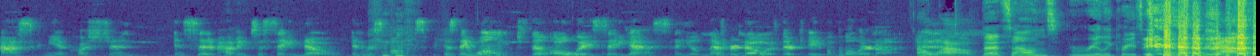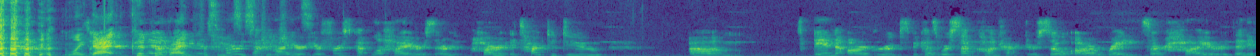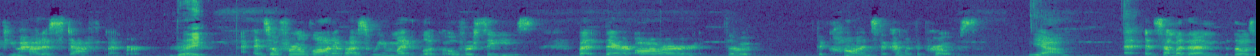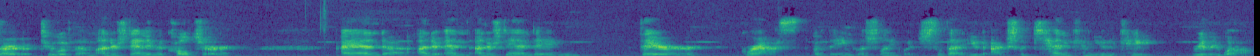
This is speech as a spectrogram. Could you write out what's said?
ask me a question instead of having to say no in response because they won't. They'll always say yes, and you'll never know if they're capable or not. Oh wow. That sounds really crazy. Yeah. Like So that could gonna- I provide mean, for some messy situations. Hire, your first couple of hires are hard. It's hard to do um, in our groups because we're subcontractors, so our rates are higher than if you had a staff member. right. And so for a lot of us, we might look overseas, but there are the the cons that come with the pros. Yeah. And some of them, those are two of them: understanding the culture, and uh, under and understanding their grasp of the English language, so that you actually can communicate really well.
